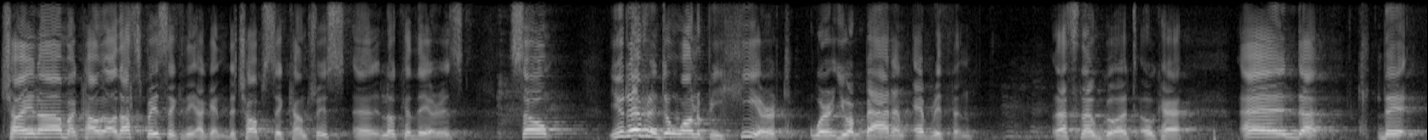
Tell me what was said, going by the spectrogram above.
China, Macau, oh, that's basically, again, the chopstick countries. And look at there. It's, so you definitely don't want to be here where you're bad at everything. That's no good, okay? And uh, the,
